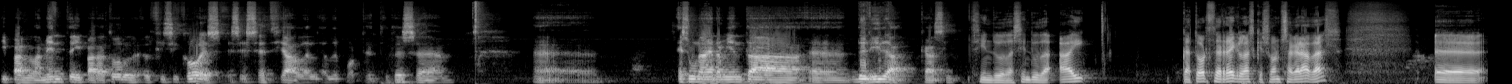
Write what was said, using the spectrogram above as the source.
Y para la mente y para todo el físico es, es esencial el, el, deporte. Entonces, eh, es una herramienta eh, de vida casi. Sin duda, sin duda. Hay 14 reglas que son sagradas eh,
